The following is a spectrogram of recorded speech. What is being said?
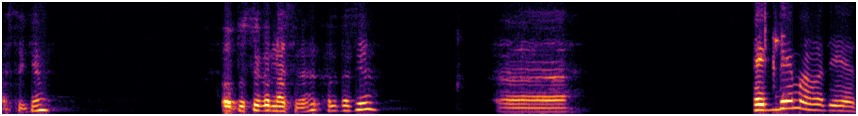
अस्ति किम् पुस्तकं नास्ति खलु तस्य हेग्डे महोदय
